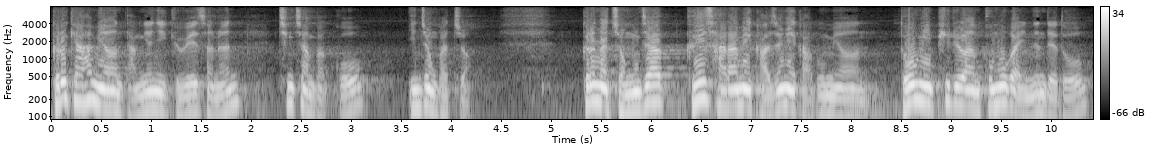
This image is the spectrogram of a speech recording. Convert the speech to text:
그렇게 하면 당연히 교회에서는 칭찬받고 인정받죠. 그러나 정작 그 사람의 가정에 가보면 도움이 필요한 부모가 있는데도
